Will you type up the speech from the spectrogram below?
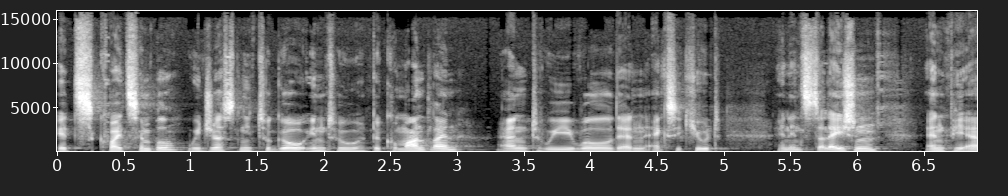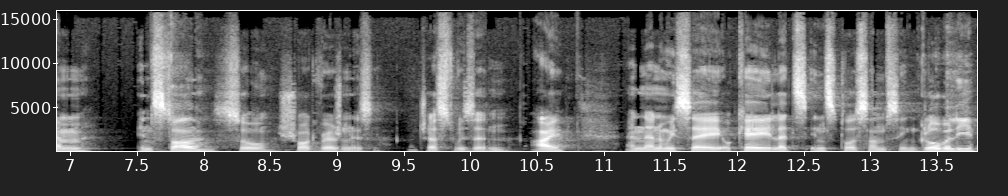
It's quite simple. We just need to go into the command line and we will then execute an installation npm install. So short version is just with an i. And then we say, okay, let's install something globally,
